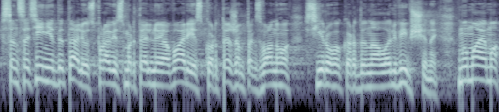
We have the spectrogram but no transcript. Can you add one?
сенсаційні деталі у справі смертельної аварії з кортежем так званого сірого кардинала Львівщини. Ми маємо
